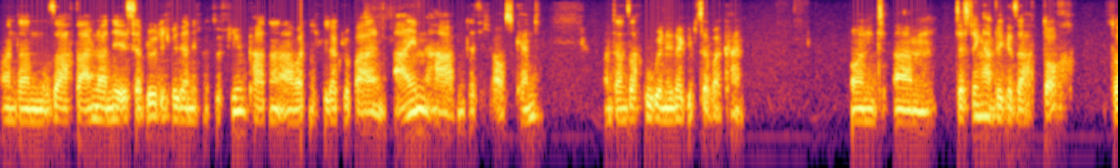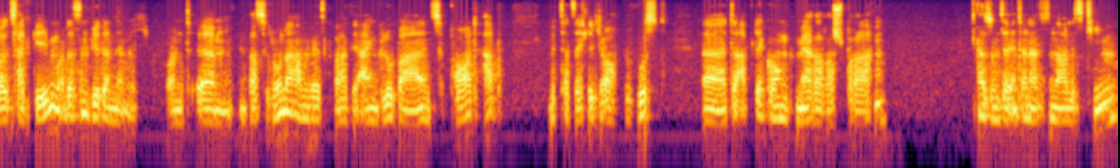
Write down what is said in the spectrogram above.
Und dann sagt Daimler, nee, ist ja blöd, ich will ja nicht mit so vielen Partnern arbeiten, ich will ja globalen einen haben, der sich auskennt. Und dann sagt Google, nee, da gibt's aber keinen. Und ähm, deswegen haben wir gesagt, doch, soll es halt geben und das sind wir dann nämlich. Und ähm, in Barcelona haben wir jetzt quasi einen globalen Support-Hub mit tatsächlich auch bewusst äh, der Abdeckung mehrerer Sprachen. Also unser internationales Team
